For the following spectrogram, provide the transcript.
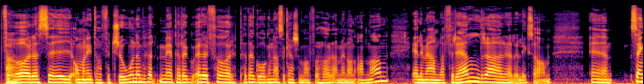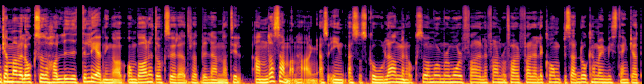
Förhöra sig, om man inte har förtroende med pedagog eller för pedagogerna så kanske man får höra med någon annan eller med andra föräldrar. Eller liksom. Sen kan man väl också ha lite ledning av om barnet också är rädd för att bli lämnat till andra sammanhang, alltså, in, alltså skolan men också mormor och morfar eller farmor och farfar eller kompisar. Då kan man ju misstänka att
